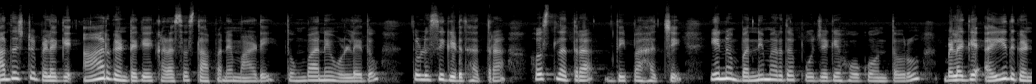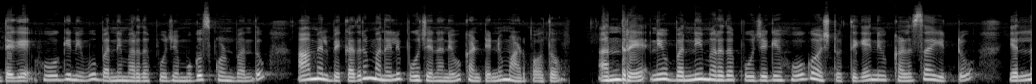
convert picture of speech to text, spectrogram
ಆದಷ್ಟು ಬೆಳಗ್ಗೆ ಆರು ಗಂಟೆಗೆ ಕಳಸ ಸ್ಥಾಪನೆ ಮಾಡಿ ತುಂಬಾ ಒಳ್ಳೆಯದು. ತುಳಸಿ ಗಿಡದ ಹತ್ರ, ಹೊಸ್ಲ ಹತ್ರ ದೀಪ ಹಚ್ಚಿ. ಇನ್ನು ಬನ್ನಿ ಮರದ ಪೂಜೆಗೆ ಹೋಗುವಂಥವ್ರು ಬೆಳಗ್ಗೆ ಐದು ಗಂಟೆಗೆ ಹೋಗಿ ನೀವು ಬನ್ನಿ ಮರದ ಪೂಜೆ ಮುಗಿಸ್ಕೊಂಡು ಬಂದು, ಆಮೇಲೆ ಬೇಕಾದರೆ ಮನೇಲಿ ಪೂಜೆನ ನೀವು ಕಂಟಿನ್ಯೂ ಮಾಡ್ಬೋದು. ಅಂದರೆ ನೀವು ಬನ್ನಿ ಮರದ ಪೂಜೆಗೆ ಹೋಗೋ ಅಷ್ಟೊತ್ತಿಗೆ ನೀವು ಕಳಸ ಇಟ್ಟು ಎಲ್ಲ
